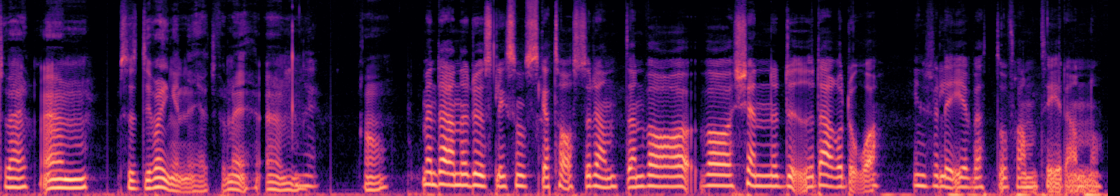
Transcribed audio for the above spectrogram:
Tyvärr. Ehm, så det var ingen nyhet för mig. Nej. ja. Men där när du liksom ska ta studenten, vad, vad känner du där och då? Inför livet och framtiden? Och...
